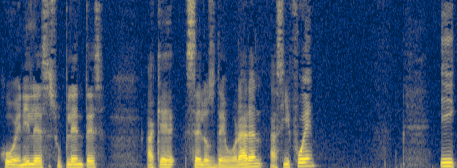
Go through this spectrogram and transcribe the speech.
juveniles, suplentes, a que se los devoraran. Así fue. Y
